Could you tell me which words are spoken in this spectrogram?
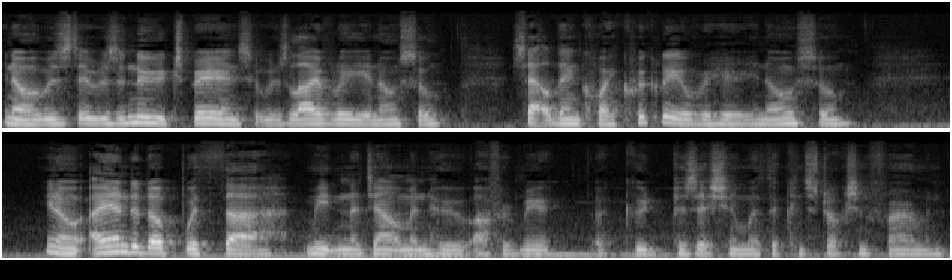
you know, it was it was a new experience. It was lively, you know, so settled in quite quickly over here, you know, so you know, I ended up with uh, meeting a gentleman who offered me a, a, good position with a construction firm, and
